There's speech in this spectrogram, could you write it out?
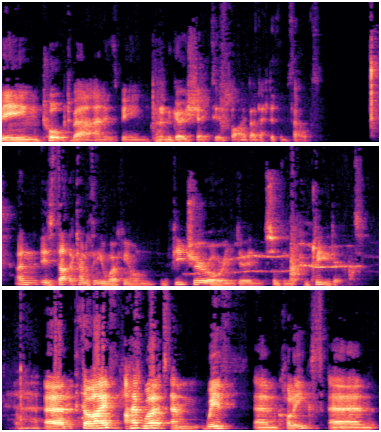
being talked about and is being kind of negotiated by, debtors themselves. And is that the kind of thing you're working on in the future, or are you doing something completely different? Um, so I've I have worked um, with um, colleagues um,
